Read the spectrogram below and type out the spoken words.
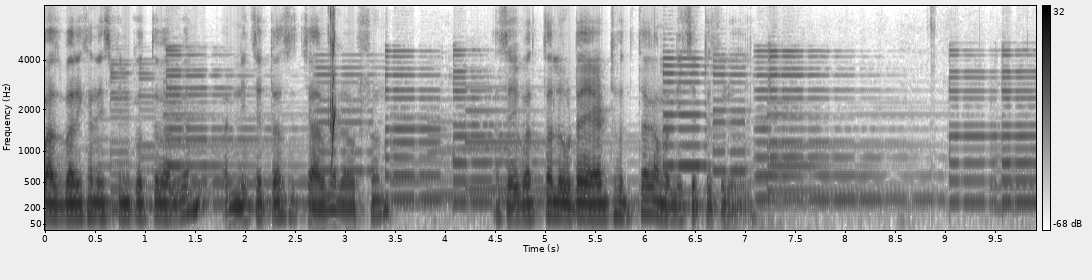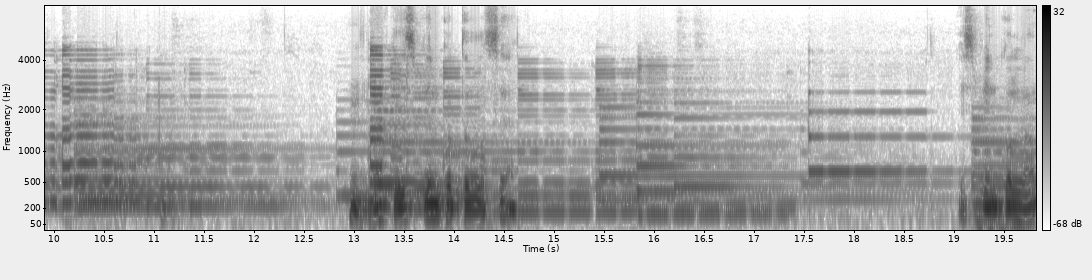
পাঁচবার এখানে স্পিন করতে পারবেন, আর নিচেরটা আছে চারবারের অপশন আচ্ছা এবার তাহলে ওটা অ্যাড হতে থাক, আমরা নিচেরটা চলে যাই। স্পিন করতে বলছে। স্পিন করলাম।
